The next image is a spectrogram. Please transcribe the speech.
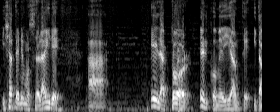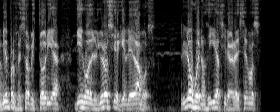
Y ya tenemos al aire a el actor, el comediante y también profesor de historia, Diego del Grossi, a quien le damos los buenos días y le agradecemos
